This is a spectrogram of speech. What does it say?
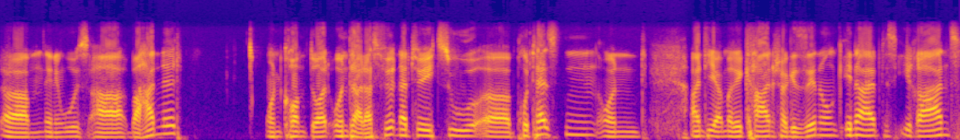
ähm, in den USA behandelt und kommt dort unter. Das führt natürlich zu äh, Protesten und antiamerikanischer Gesinnung innerhalb des Irans,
